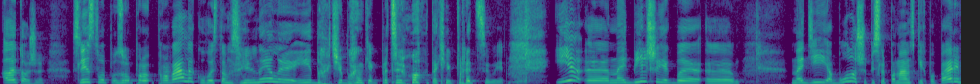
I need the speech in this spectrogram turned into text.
Але теж слідство провели, когось там звільнили, і Deutsche Bank як працював, так і працює. І е, найбільше, якби. Е, Надія була, що після панамських паперів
